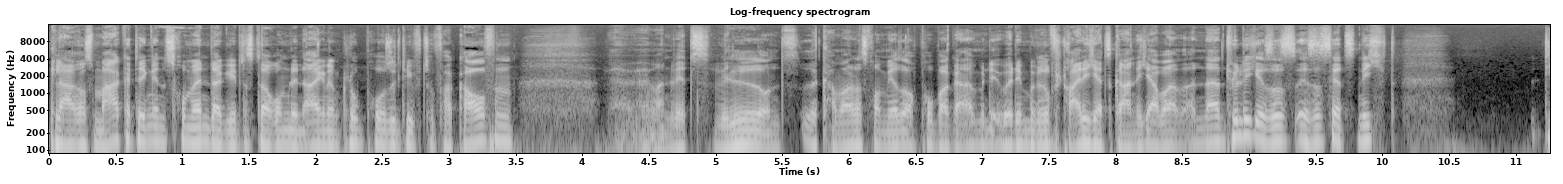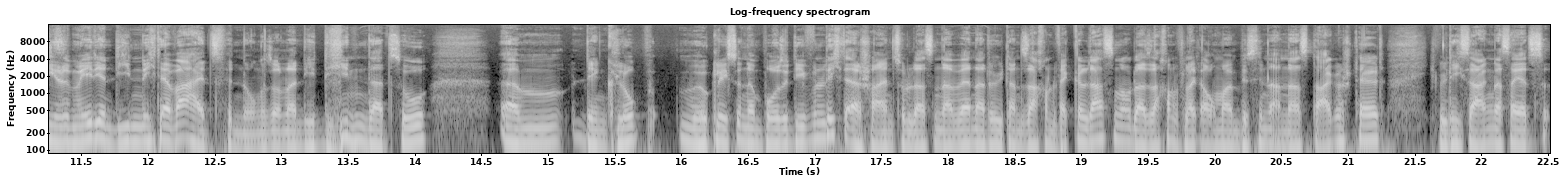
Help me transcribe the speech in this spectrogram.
klares Marketinginstrument. Da geht es darum, den eigenen Club positiv zu verkaufen. Wenn man jetzt will und kann man das von mir aus auch Propaganda, über den Begriff streite ich jetzt gar nicht, aber natürlich ist es, ist es jetzt nicht, diese Medien dienen nicht der Wahrheitsfindung, sondern die dienen dazu, ähm, den Club möglichst in einem positiven Licht erscheinen zu lassen. Da werden natürlich dann Sachen weggelassen oder Sachen vielleicht auch mal ein bisschen anders dargestellt. Ich will nicht sagen, dass er jetzt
